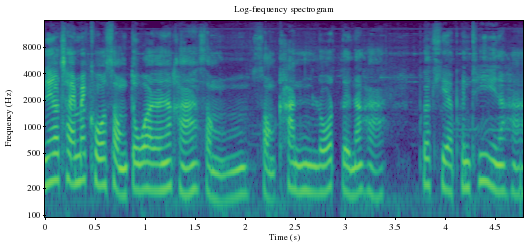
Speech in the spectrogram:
นี่เราใช้แมคโครสองตัวแล้วนะคะสองสองคันรถเลยนะคะ เพื่อเคลียร์พื้นที่นะคะ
